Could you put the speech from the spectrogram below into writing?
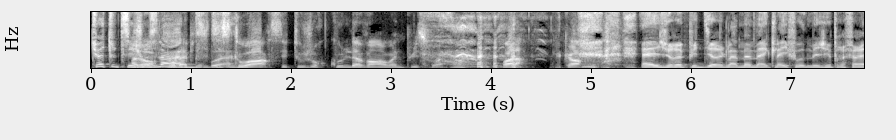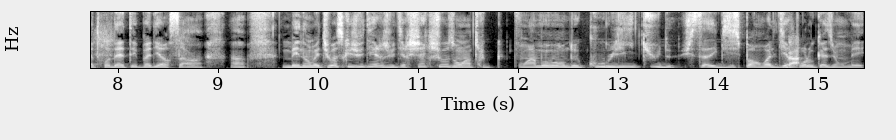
Tu vois, toutes ces choses-là. Pour la petite histoire, c'est toujours cool d'avoir un OnePlus One. Hein voilà. D'accord Eh, j'aurais pu te dire la même avec l'iPhone, mais j'ai préféré être honnête et pas dire ça. Hein, hein. Mais non, mais tu vois ce que je veux dire? Je veux dire, chaque chose ont un truc, ont un moment de coolitude. Ça n'existe pas, on va le dire bah. pour l'occasion, mais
